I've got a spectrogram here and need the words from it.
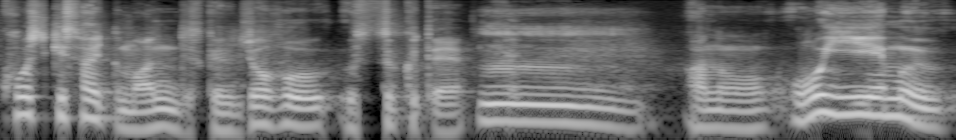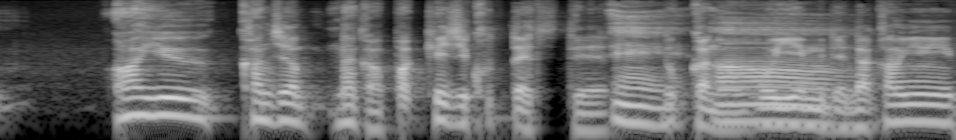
公式サイトもあるんですけど情報薄くて。うん。あの OEM ああいう感じのなんかパッケージ凝ったやつって、ええ。どっかの OEM で中身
